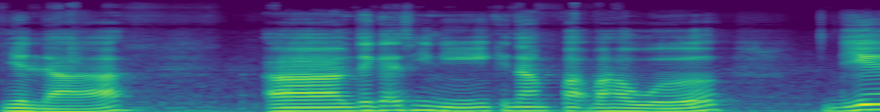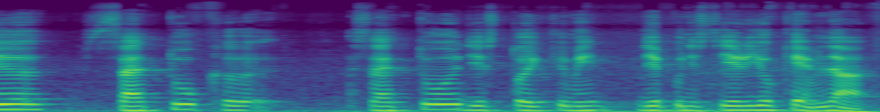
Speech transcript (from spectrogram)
ialah uh, dekat sini kita nampak bahawa dia satu ke satu dia stoichiomet dia punya stereo cam lah.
